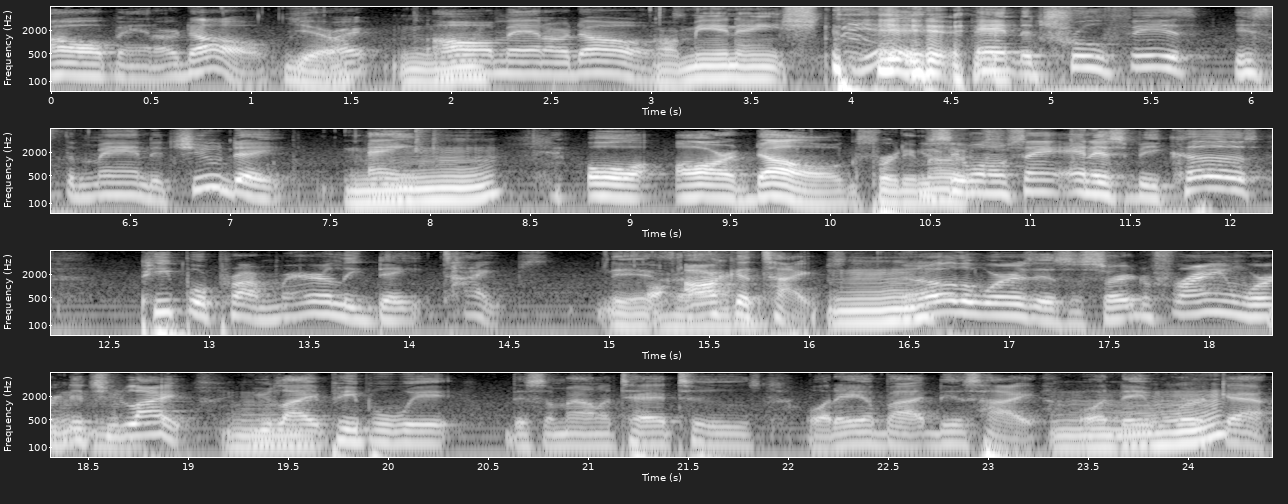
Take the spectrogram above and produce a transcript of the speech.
all men are dogs. Yeah. Right. Mhm. All men are dogs. Oh, men ain't. Sh- yeah. And the truth is, it's the man that you date ain't Mhm. or are dogs. Pretty you see what. I'm saying? And it's because people primarily date types Yeah, or exactly. archetypes. Mhm. In other words, it's a certain framework that you like. You Mm-hmm. like people with this amount of tattoos, or they about this height, or they Mm-hmm. work out,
